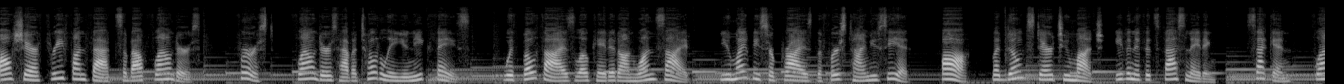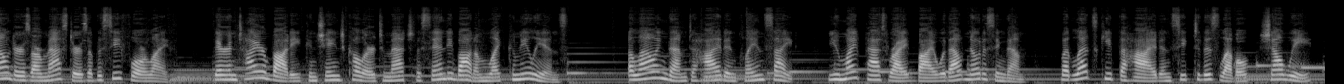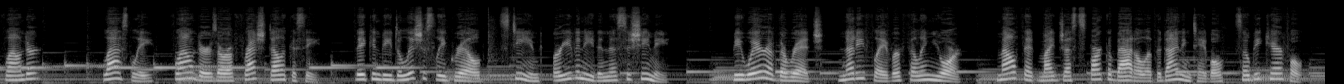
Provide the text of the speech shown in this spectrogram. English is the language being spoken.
I'll share three fun facts about flounders. First, flounders have a totally unique face. With both eyes located on one side, you might be surprised the first time you see it. Ah, but don't stare too much, even if it's fascinating. Second, flounders are masters of the seafloor life. Their entire body can change color to match the sandy bottom like chameleons. Allowing them to hide in plain sight. You might pass right by without noticing them. But let's keep the hide and seek to this level, shall we, flounder? Lastly, flounders are a fresh delicacy. They can be deliciously grilled, steamed, or even eaten as sashimi. Beware of the rich, nutty flavor filling your mouth it might just spark a battle at the dining table, so be careful.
